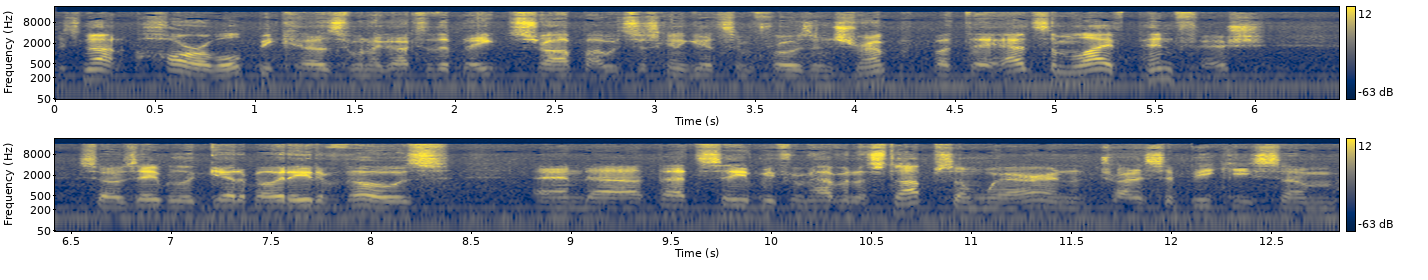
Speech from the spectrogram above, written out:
it's not horrible because when I got to the bait shop, I was just going to get some frozen shrimp, but they had some live pinfish, so I was able to get about eight of those, and uh, that saved me from having to stop somewhere and try to sabiki some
